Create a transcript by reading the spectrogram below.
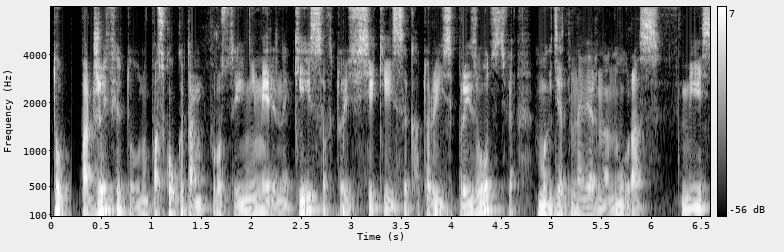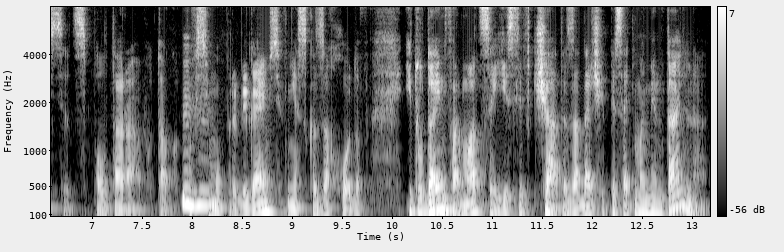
то по Джеффиту, ну, поскольку там просто и немерено кейсов, то есть все кейсы, которые есть в производстве, мы где-то, наверное, ну, раз в месяц, полтора, вот так вот по Мгм. всему пробегаемся в несколько заходов. И туда информация, если в чаты задача писать моментально,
